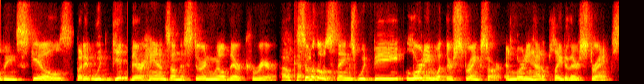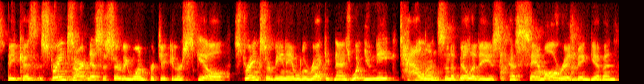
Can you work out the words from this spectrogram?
building skills, but it would get their hands on the steering wheel of their career. Okay. Some of those things would be learning what their strengths are and learning how to play to their strengths. Because strengths aren't necessarily one particular skill. Strengths are being able to recognize what unique talents and abilities has Sam already been given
